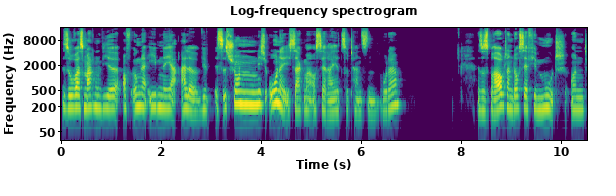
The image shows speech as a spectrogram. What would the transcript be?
sowas machen wir auf irgendeiner Ebene ja alle. Wir, es ist schon nicht ohne, ich sag mal, aus der Reihe zu tanzen, oder? Also es braucht dann doch sehr viel Mut. Und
